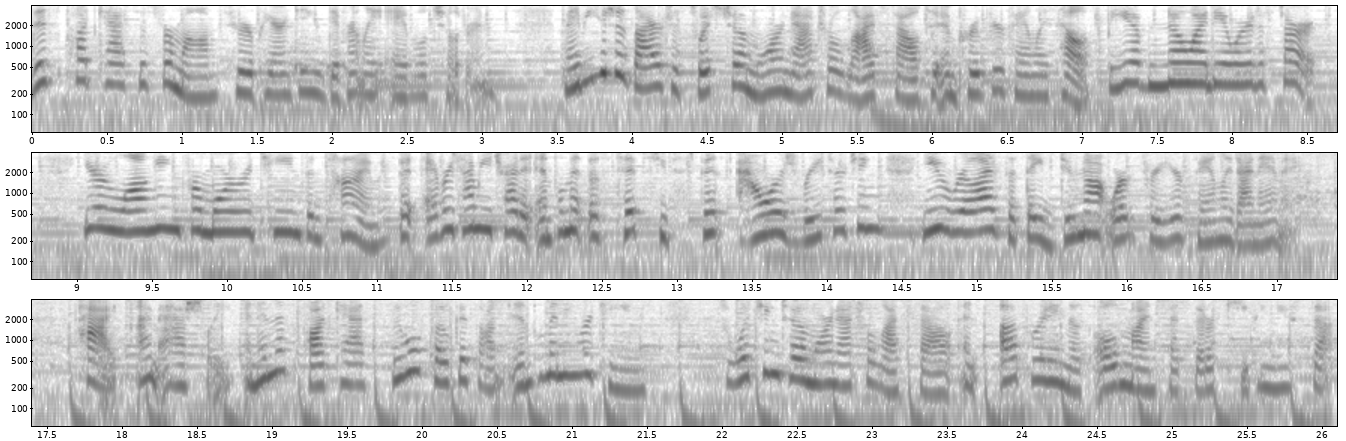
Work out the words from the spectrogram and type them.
This podcast is for moms who are parenting differently able children. Maybe you desire to switch to a more natural lifestyle to improve your family's health, but you have no idea where to start. You're longing for more routines and time, but every time you try to implement those tips you've spent hours researching, you realize that they do not work for your family dynamics. Hi, I'm Ashley, and in this podcast, we will focus on implementing routines, switching to a more natural lifestyle, and uprooting those old mindsets that are keeping you stuck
